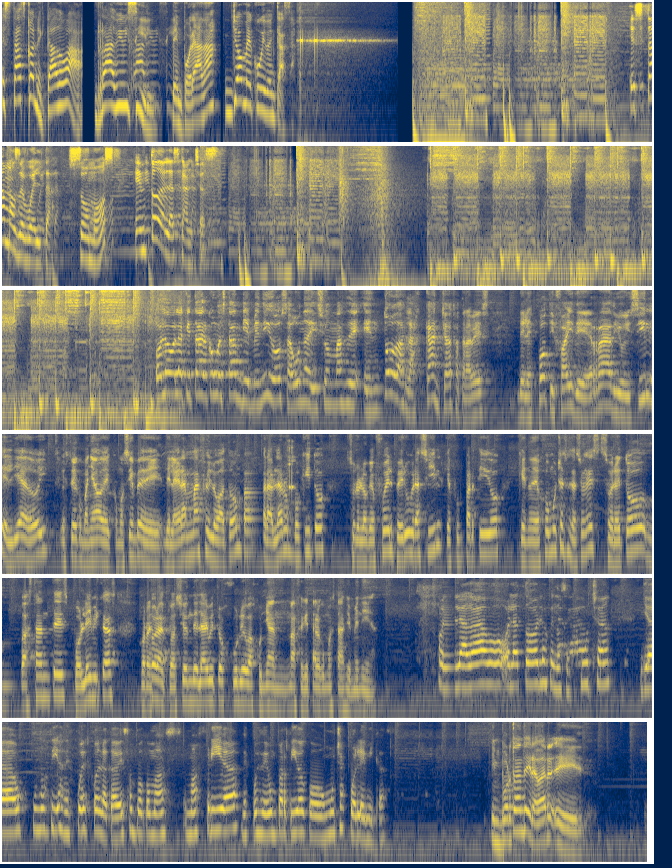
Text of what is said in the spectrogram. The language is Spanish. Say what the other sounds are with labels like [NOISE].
estás conectado a Radio Isil, temporada Yo me cuido en casa. Estamos de vuelta. Somos en todas las canchas. Hola, hola, ¿qué tal? ¿Cómo están? Bienvenidos a una edición más de En todas las canchas a través del Spotify de Radio Isil. El día de hoy estoy acompañado de, como siempre, de, la gran Mafia y Lobatón para, hablar un poquito sobre lo que fue el Perú-Brasil, que fue un partido que nos dejó muchas sensaciones, sobre todo bastantes polémicas con respecto a la actuación del árbitro Julio Bajuñán. Mafia, ¿qué tal? ¿Cómo estás? Bienvenida. Hola Gabo, hola a todos los que nos escuchan. Ya unos días después con la cabeza un poco más, más fría, después de un partido con muchas polémicas. Importante grabar eh,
